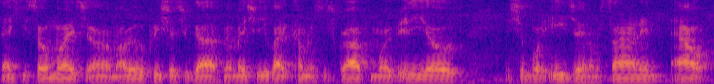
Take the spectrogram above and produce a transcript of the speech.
Thank you so much. Um, I really appreciate you guys, man. Make sure you like, comment, and subscribe for more videos. It's your boy EJ, and I'm signing out.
